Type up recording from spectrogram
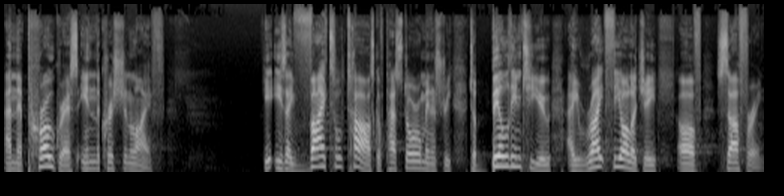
and their progress in the Christian life. It is a vital task of pastoral ministry to build into you a right theology of suffering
